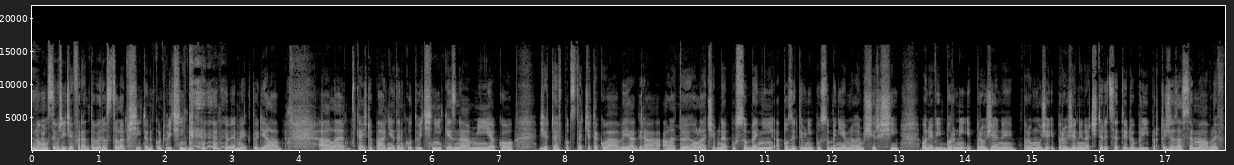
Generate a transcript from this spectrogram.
no musím říct, že Frantovi roste lepší ten kotvičník. Nevím, jak to dělám. Ale každopádně ten kotvičník je známý jako, že to je v podstatě taková Viagra, ale to jeho léčebné působení a pozitivní působení je mnohem širší. On je výborný i pro ženy, pro muže i pro ženy na 40 je dobrý, protože zase má vliv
